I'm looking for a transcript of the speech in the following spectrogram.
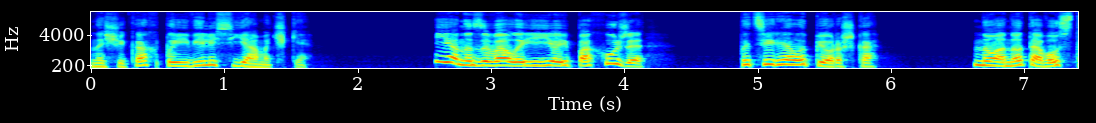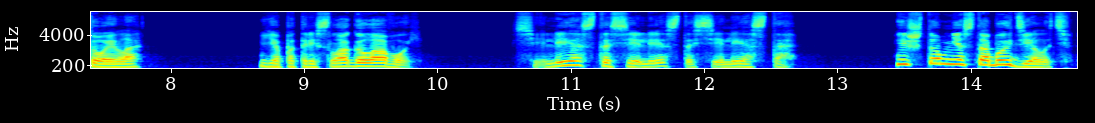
на щеках появились ямочки. Я называла ее и похуже. Потеряла перышко. Но оно того стоило. Я потрясла головой. «Селеста, Селеста, Селеста. И что мне с тобой делать?»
